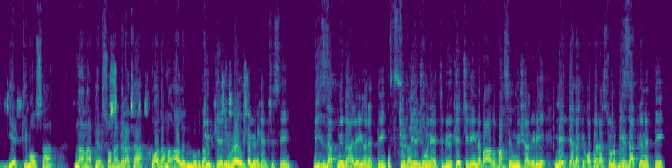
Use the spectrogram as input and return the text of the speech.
yetkim olsa nana persona grata bu adamı alın buradan. Türkiye Cumhuriyeti. Büyükelçisi bizzat müdahaleyi yönetti. Of, Türkiye. Cumhuriyeti Büyükelçiliğine bağlı basın müşaviri medyadaki operasyonu bizzat yönetti.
